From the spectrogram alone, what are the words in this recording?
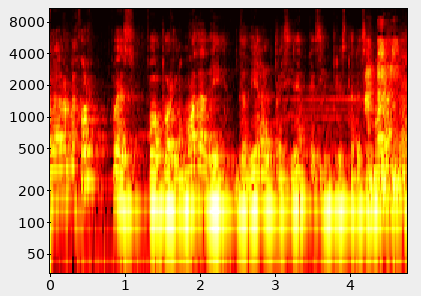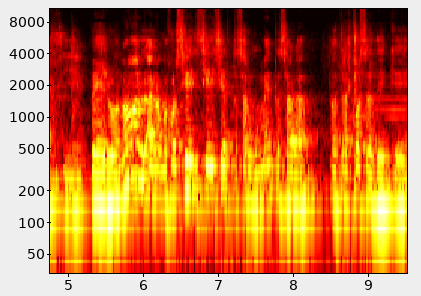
lo- a lo mejor, pues, por, por la moda de, de odiar al presidente, siempre estará esa moda. Así. Pero no, a lo mejor sí hay, sí hay ciertos argumentos. Ahora, otra cosa de que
